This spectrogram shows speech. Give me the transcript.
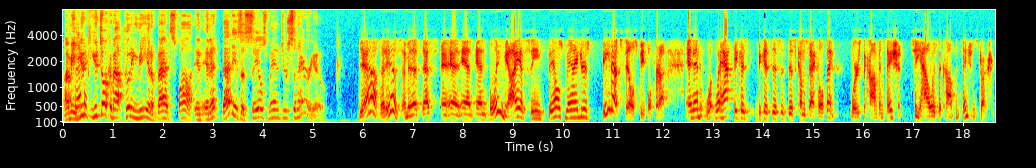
I mean, you, you talk about putting me in a bad spot, and, and it, that is a sales manager scenario. Yeah, that is. I mean, that, that's and, and and believe me, I have seen sales managers beat up salespeople for that. And then what, what happened? Because because this is this comes back to the whole thing. Where's the compensation? See, how is the compensation structure?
